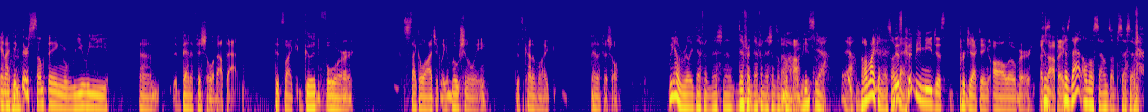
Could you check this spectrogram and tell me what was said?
And I think Mhm. there's something really um, beneficial about that. That's like good for psychologically, emotionally. That's kind of like beneficial. we have really definitions different definitions of hobby. hobbies. Yeah, yeah. But I'm liking this. Okay. This could be me just projecting all over a topic. because that almost sounds obsessive.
